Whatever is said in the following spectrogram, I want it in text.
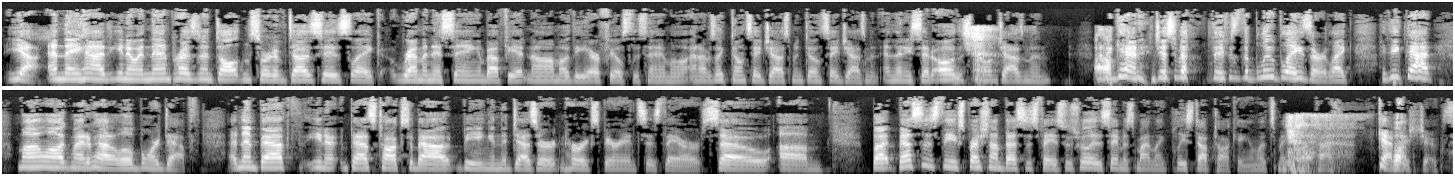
Yeah. And they had, you know, and then President Dalton sort of does his like reminiscing about Vietnam. Oh, the air feels the same. Oh, and I was like, don't say Jasmine, don't say Jasmine. And then he said, oh, the smell of Jasmine. And again, just about, there's the blue blazer. Like, I think that monologue might have had a little more depth. And then Bess, you know, Bess talks about being in the desert and her experiences there. So, um, but Bess's, the expression on Bess's face was really the same as mine. Like, please stop talking and let's make catfish jokes,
